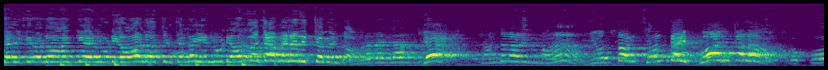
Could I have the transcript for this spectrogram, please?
செல்கிறேனோ அங்கே என்னுடைய ஆலோசனை செல்ல என்னுடைய அருகாமல் இருக்க வேண்டும். சண்டை நடக்குமா? யுத்தம் சண்டை பார்க்கலாம் அப்போ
